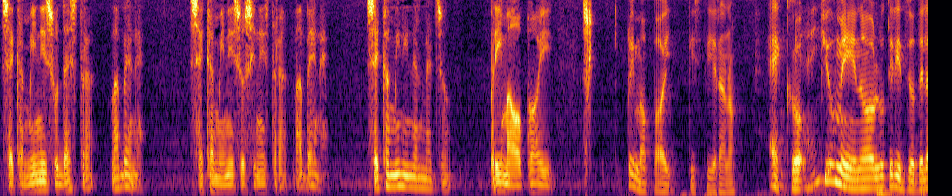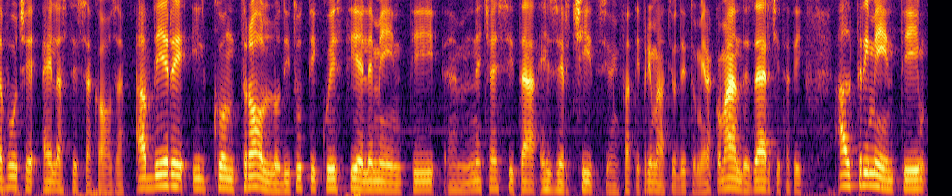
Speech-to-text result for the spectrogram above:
se cammini su destra va bene, se cammini su sinistra va bene, se cammini nel mezzo, prima o poi... Prima o poi ti stirano. Ecco, okay. più o meno l'utilizzo della voce è la stessa cosa. Avere il controllo di tutti questi elementi eh, necessita esercizio. Infatti prima ti ho detto mi raccomando esercitati, altrimenti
